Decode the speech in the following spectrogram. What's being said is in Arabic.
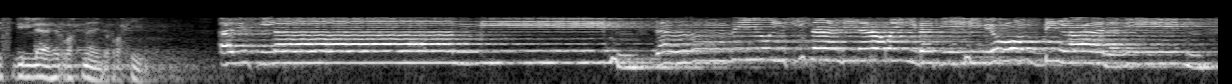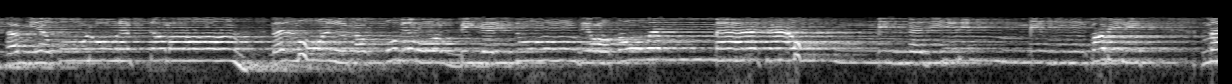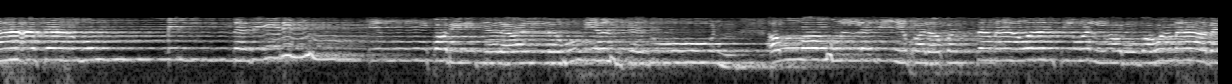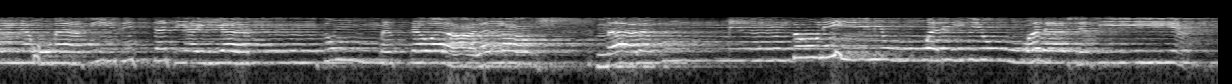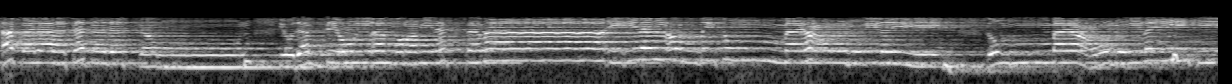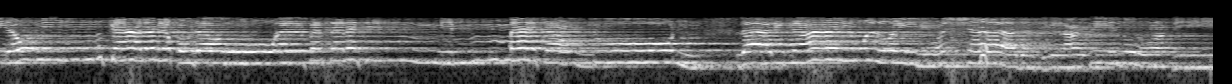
بسم الله الرحمن الرحيم. ألف ما أتاهم من نذير من قبلك لعلهم يهتدون الله الذي خلق السماوات والأرض وما بينهما في ستة أيام ثم استوى على العرش ما تتذكرون يدبر الأمر من السماء إلى الأرض ثم يعرج إليه ثم يعرج إليه في يوم كان مقداره ألف سنة مما تعدون. ذلك عالم الغيب والشهادة العزيز الرحيم.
